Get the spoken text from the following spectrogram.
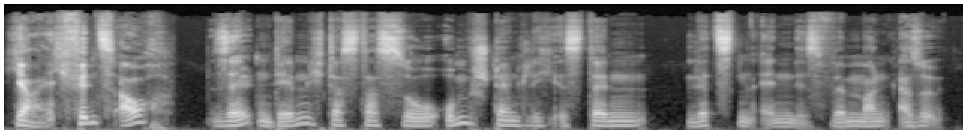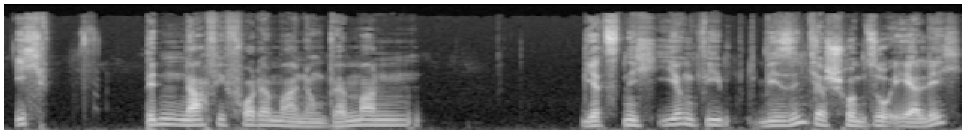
Ja, ich finde es auch selten dämlich, dass das so umständlich ist, denn letzten Endes, wenn man, also ich bin nach wie vor der Meinung, wenn man jetzt nicht irgendwie, wir sind ja schon so ehrlich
